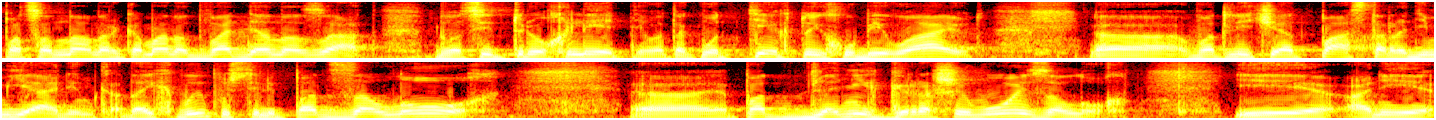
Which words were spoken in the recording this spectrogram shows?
пацана-наркомана два дня назад, 23-летнего. Так вот, те, кто их убивают, э, в отличие от пастора Демьяненко, да, их выпустили под залог, э, под для них грошевой залог. И они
